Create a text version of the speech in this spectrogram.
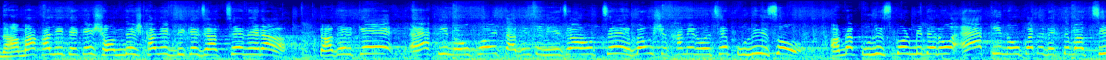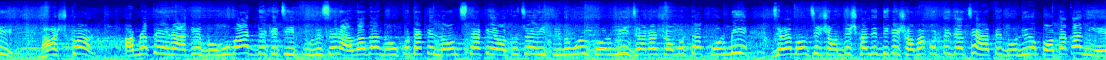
ধামাখালি থেকে সন্দেশখালির দিকে যাচ্ছেন এরা। তাদেরকে একই নৌকোয় তাদেরকে নিয়ে যাওয়া হচ্ছে এবং সেখানে রয়েছে পুলিশও। আমরা পুলিশ কর্মীদেরও একই নৌকাতে দেখতে পাচ্ছি। ভাস্কর, আমরা তো এর আগে বহুবার দেখেছি পুলিশের আলাদা নৌকো থাকে লঞ্চ থাকে অথচ এই তৃণমূল কর্মী যারা সমর্থক কর্মী, যারা বলছে সন্দেশখালির দিকে সভা করতে যাচ্ছে হাতে দলীয় পতাকা নিয়ে,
